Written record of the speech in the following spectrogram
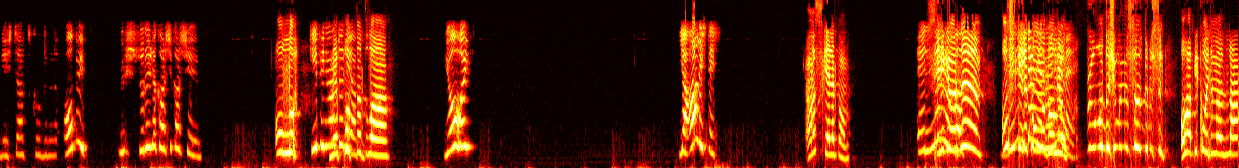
Geçti artık o günler. Abi. Üç sürüyle karşı karşıyayım. Allah Keep ne patladı la. Yo hay. Ya al işte. Aa skeleton. Seni bak? O skeletonla dalıyorum. elleme. Arkadaşımı nasıl öldürürsün? Oha bir koydum öldü lan.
